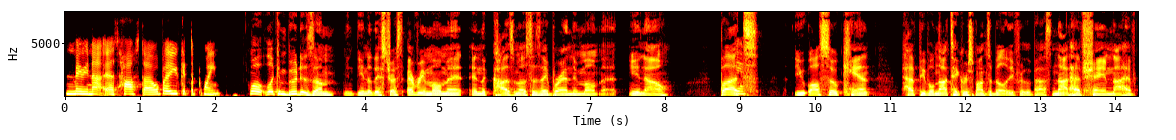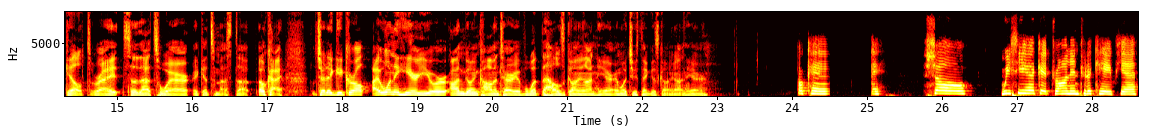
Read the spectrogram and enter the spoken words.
Maybe not as hostile, but you get the point. Well, like in Buddhism, you know, they stress every moment in the cosmos as a brand new moment, you know? But you also can't have people not take responsibility for the past, not have shame, not have guilt, right? So that's where it gets messed up. Okay. Jedi Geek Girl, I want to hear your ongoing commentary of what the hell's going on here and what you think is going on here. Okay. So we see her get drawn into the cave here.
